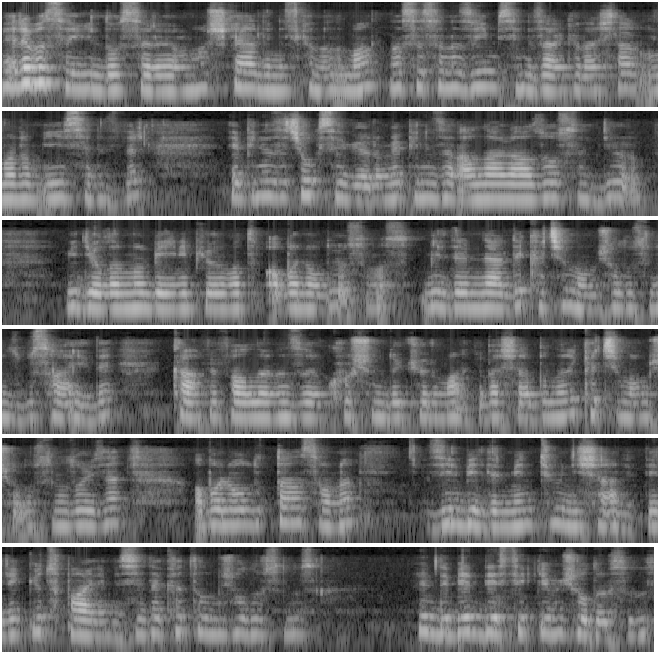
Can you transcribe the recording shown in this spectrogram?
Merhaba sevgili dostlarım, hoş geldiniz kanalıma. Nasılsınız, iyi misiniz arkadaşlar? Umarım iyisinizdir. Hepinizi çok seviyorum. Hepinizden Allah razı olsun diyorum. Videolarımı beğenip yorum atıp abone oluyorsunuz. Bildirimlerde kaçırmamış olursunuz bu sayede. Kahve fallarınızı kurşun döküyorum arkadaşlar. Bunları kaçırmamış olursunuz. O yüzden abone olduktan sonra zil bildiriminin tüm işaretleri YouTube aileme siz de katılmış olursunuz. Hem de beni desteklemiş olursunuz.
